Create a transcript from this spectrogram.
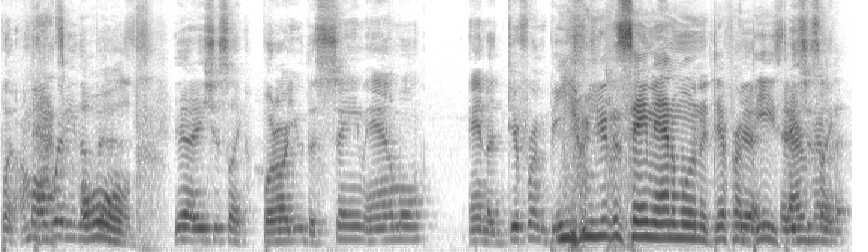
but I'm That's already the old. best. Yeah, he's just like, but are you the same animal and a different beast? You're the same animal and a different Yeah, beast. And I he's just like, that.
